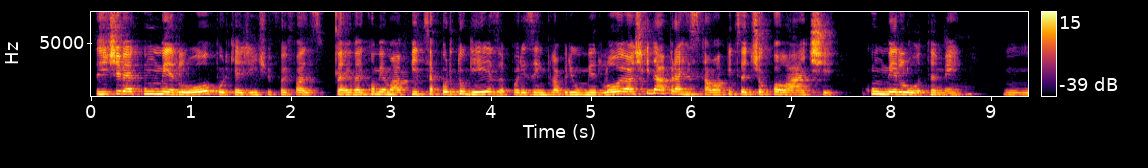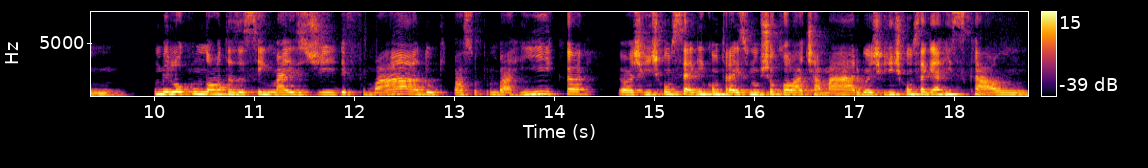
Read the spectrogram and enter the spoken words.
se a gente tiver com um merlot, porque a gente foi fazer, vai comer uma pizza portuguesa, por exemplo, abrir um merlot, eu acho que dá para arriscar uma pizza de chocolate com merlot também. Um, um merlot com notas assim mais de defumado, que passou por um barrica. Eu acho que a gente consegue encontrar isso num chocolate amargo, acho que a gente consegue arriscar um,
